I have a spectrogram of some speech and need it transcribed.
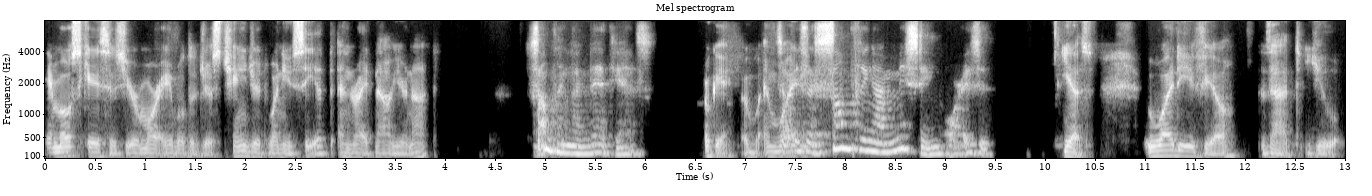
in most cases, you're more able to just change it when you see it. And right now you're not. Something like that, yes. Okay. And why? So why? is there something I'm missing or is it? Yes. Why do you feel that you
